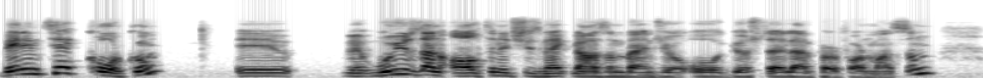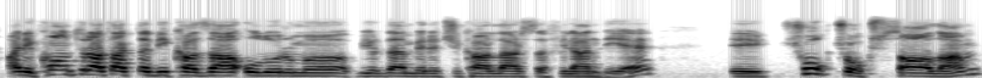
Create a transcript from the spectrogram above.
Benim tek korkum e, ve bu yüzden altını çizmek lazım bence o gösterilen performansın. Hani kontra atakta bir kaza olur mu birdenbire çıkarlarsa filan diye. E, çok çok sağlam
